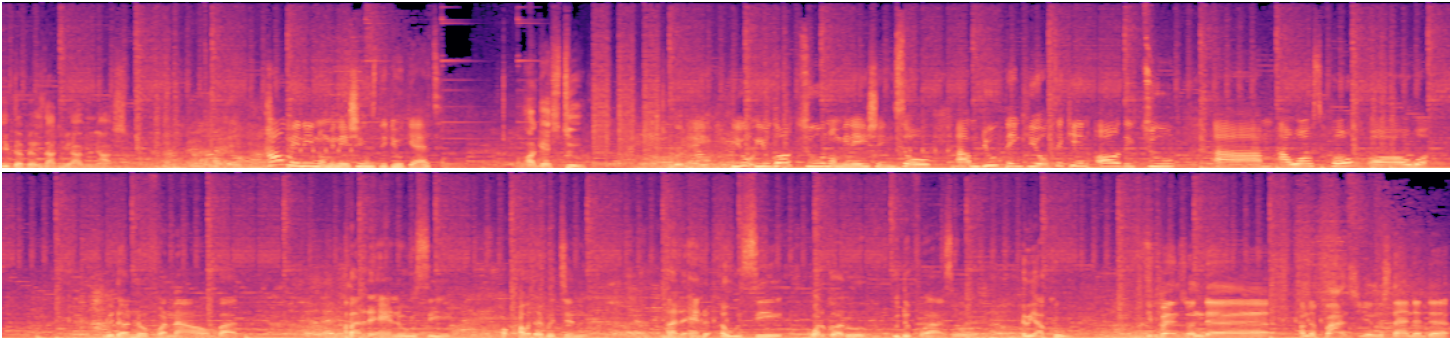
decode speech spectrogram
give the best that we have in us. Okay. How many nominations did you get? I guess two. Okay. You you got two nominations. So um, do you think you're taking all the two um, awards home or what? We don't know for now, but by the end we'll see about everything. And at the end, I will see what God will, will do for us. So we are cool. Depends on the on the fans, you understand, and the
